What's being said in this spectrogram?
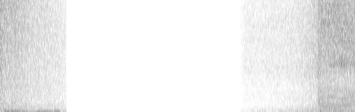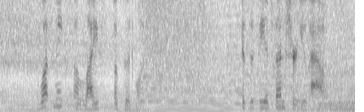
What makes a life a good one? Is it the adventure you have?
